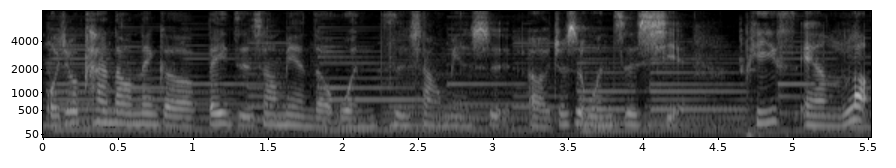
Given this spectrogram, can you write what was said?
我就看到那个杯子上面的文字上面是呃，就是文字写 peace and love，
